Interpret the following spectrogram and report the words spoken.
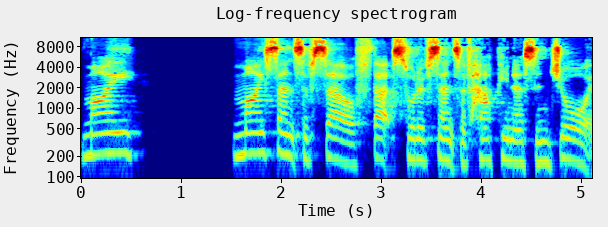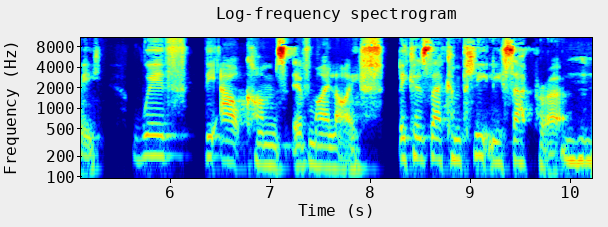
my my sense of self that sort of sense of happiness and joy with the outcomes of my life because they're completely separate. Mm-hmm.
